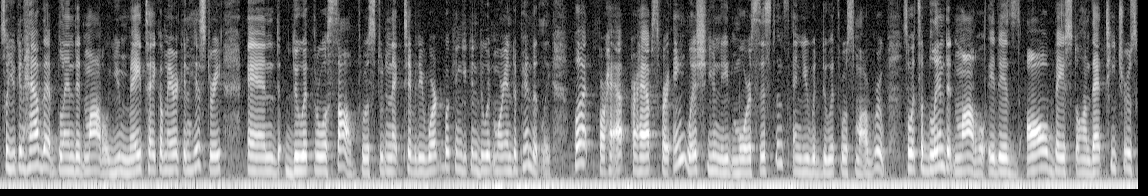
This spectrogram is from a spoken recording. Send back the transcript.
So you can have that blended model. You may take american history and do it through a solve through a student activity workbook and you can do it more independently. But perhaps perhaps for english you need more assistance and you would do it through a small group. So it's a blended model. It is all based on that teacher's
